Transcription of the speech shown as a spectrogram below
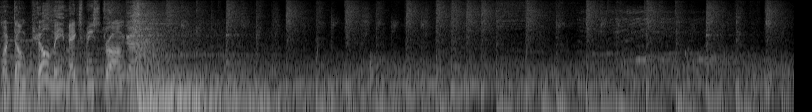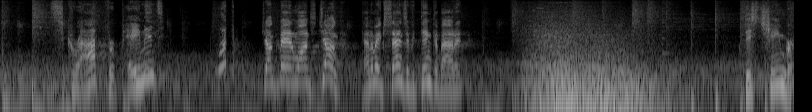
What don't kill me makes me stronger. Scrap for payment? What? Junk man wants junk. Kinda makes sense if you think about it. This chamber,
